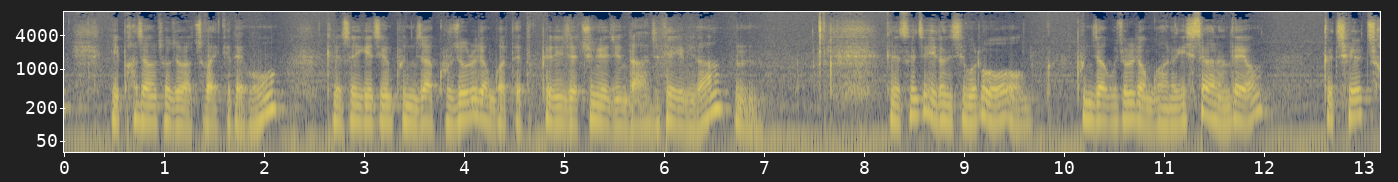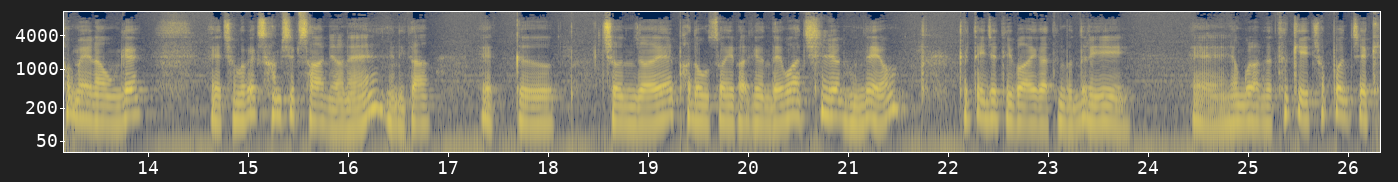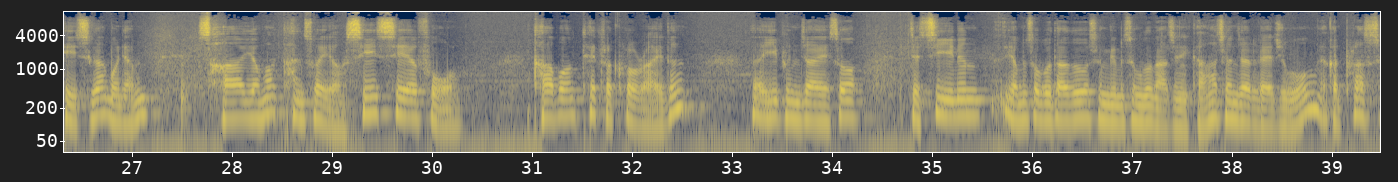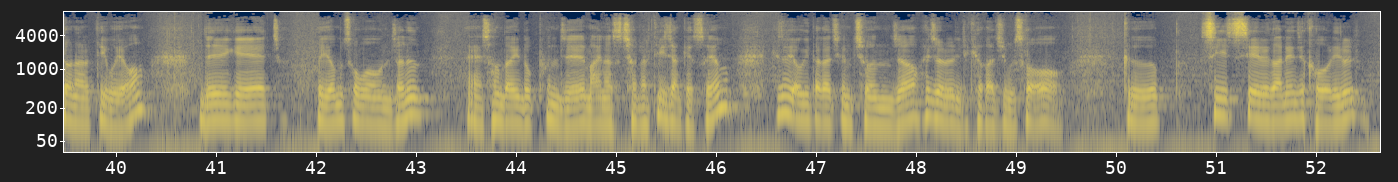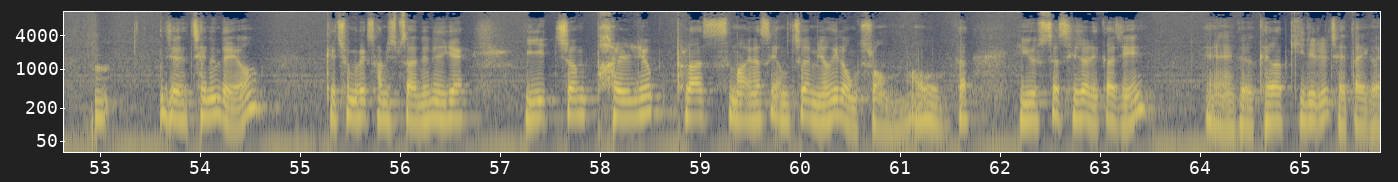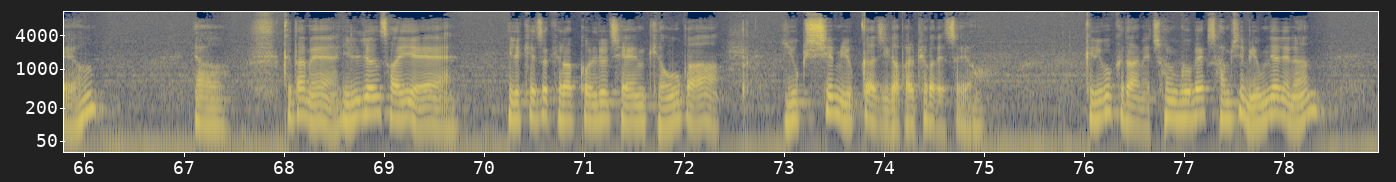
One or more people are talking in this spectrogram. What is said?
이 파장을 조절할 수가 있게 되고 그래서 이게 지금 분자 구조를 연구할 때 특별히 이제 중요해진다 이제 그 얘기입니다. 음. 그래서 이제 이런 식으로 분자 구조를 연구하는 게 시작하는데요. 그 제일 처음에 나온 게 1934년에 그러니까 그 전자의 파동성이 발견되고 한 7년 후인데요. 그때 이제 디바이 같은 분들이 예, 연구를 하는데 특히 첫 번째 케이스가 뭐냐면 사염화 탄소예요. CCl4 carbon tetrachloride 이 분자에서 이제 C는 염소보다도 전기음성도 낮으니까 전자를 내주고 약간 플러스 전하를 띄고요. 네 개의 그 염소 원자는 예, 상당히 높은 이제 마이너스 천을 띄지 않겠어요? 그래서 여기다가 지금 전자 회전을 일으켜 가지고서 그 CCL 간의 이제 거리를 이제 재는데요. 그 1934년에 이게 2.86 플러스 마이너스 0.01 옹스롬. 오, 그러니까 유스 세 자리까지 예, 그 결합 길이를 쟀다 이거예요. 야, 그 다음에 1년 사이에 이렇게 해서 결합 거리를 잰 경우가 66가지가 발표가 됐어요. 그리고 그 다음에 1936년에는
